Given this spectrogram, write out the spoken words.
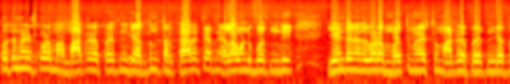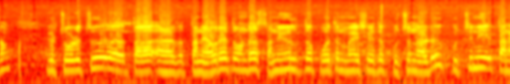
పోత మహేష్ కూడా మనం మాట్లాడే ప్రయత్నం చేద్దాం. తన కార్యాచరణ ఎలా ఉండిపోతుంది ఏంటనేది కూడా మొత్తం మహేష్తో మాట్లాడే ప్రయత్నం చేద్దాం. ఇక్కడ చూడొచ్చు తల తను ఎవరైతే ఉండో సన్నిహితులతో పోతన మహేష్ అయితే కూర్చున్నాడు. కూర్చుని తన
